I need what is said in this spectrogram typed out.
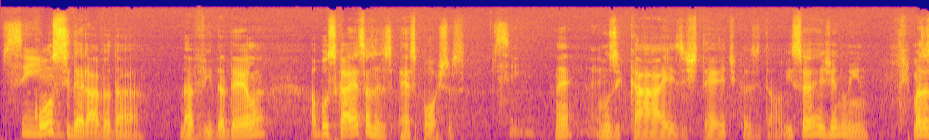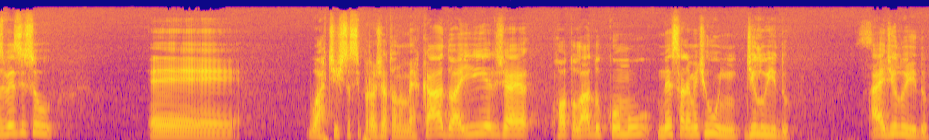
Sim. considerável da, da vida dela a buscar essas res- respostas, Sim. né? Musicais, estéticas e tal. Isso é genuíno. Mas às vezes isso é, o artista se projeta no mercado, aí ele já é rotulado como necessariamente ruim, diluído. Aí é diluído.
